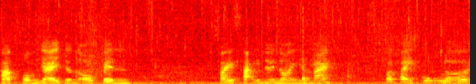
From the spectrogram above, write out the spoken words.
ผัดหอมใหญ่จนออกเป็นใสๆหน่อยๆ เห็นไหม ก็ใส่กุ้งเลย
